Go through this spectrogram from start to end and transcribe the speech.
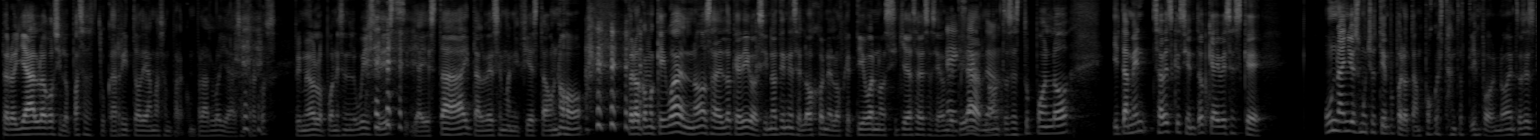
pero ya luego si lo pasas a tu carrito de Amazon para comprarlo, ya es otra cosa. Primero lo pones en el wish list y ahí está, y tal vez se manifiesta o no. Pero como que igual, ¿no? O sea, es lo que digo, si no tienes el ojo en el objetivo, no siquiera sabes hacia dónde tirar, ¿no? Entonces tú ponlo. Y también, ¿sabes que Siento que hay veces que un año es mucho tiempo, pero tampoco es tanto tiempo, ¿no? Entonces,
